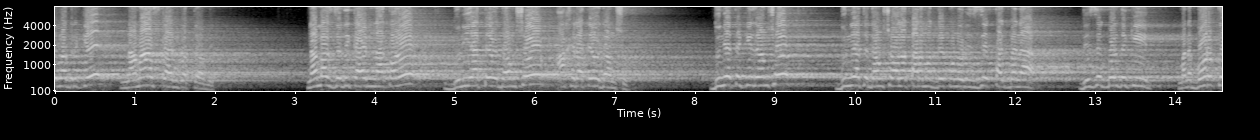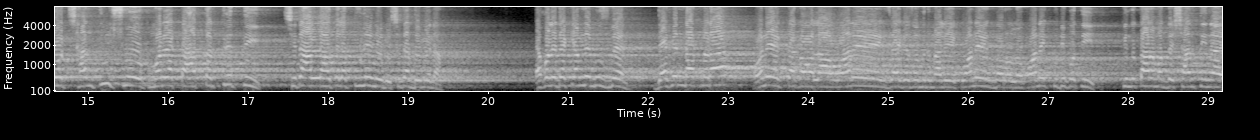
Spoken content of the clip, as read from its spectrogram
তোমাদেরকে নামাজ কায়েম করতে হবে। নামাজ যদি কায়েম না করো, দুনিয়াতেও ধ্বংস, আখেরাতেও ধ্বংস। দুনিয়াতে কি ধ্বংস? দুনিয়াতে ধ্বংস হলো তার মধ্যে কোনো রিজেক থাকবে না। রিজেক বলতে কি? মানে বরকত, শান্তি, সুখ, মনের একটা আত্মার তৃপ্তি, সেটা আল্লাহ তালা তুলে নেবে, সেটা দেবে না। এখন এটা কেমনে বুঝবেন? দেখেন না আপনারা অনেক টাকাওয়ালা, অনেক জায়গা জমির মালিক, অনেক বড় লোক, অনেক কোটিপতি, কিন্তু তার মধ্যে শান্তি নাই,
